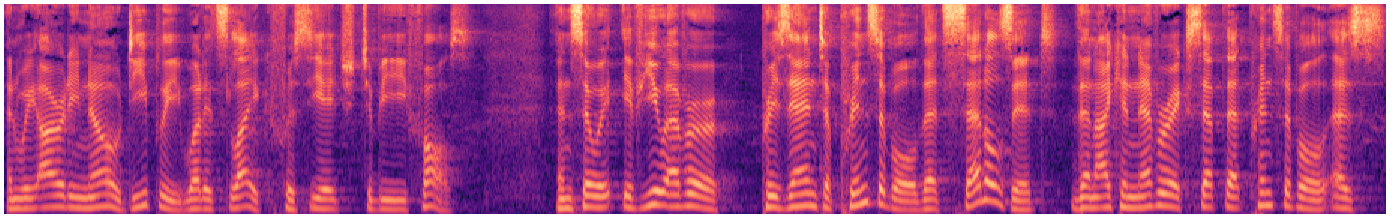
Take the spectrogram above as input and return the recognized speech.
and we already know deeply what it's like for CH to be false. And so if you ever present a principle that settles it, then I can never accept that principle as,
